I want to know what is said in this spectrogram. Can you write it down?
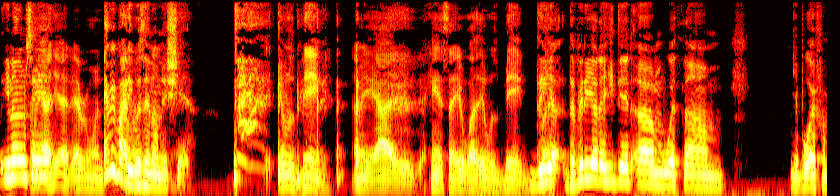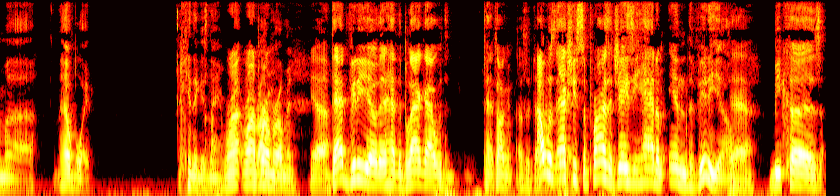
You know what I'm I saying? mean, yeah, he had everyone. Everybody was in on this shit. It was big. I mean, I I can't say it was. It was big. The uh, the video that he did um with um your boy from uh Hellboy. I can't think of his name. Ron Ron, Ron Perlman. Perlman. Yeah. That video that had the black guy with the ta- talking. was a I was video. actually surprised that Jay Z had him in the video. Yeah. Because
